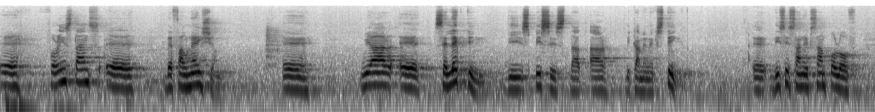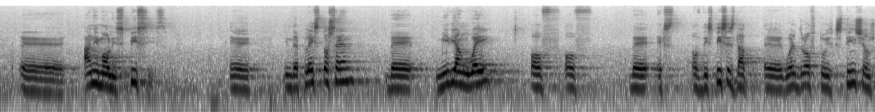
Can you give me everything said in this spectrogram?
Uh, for instance, uh, defaunation. Uh, we are selecting the species that are becoming extinct. This is an example of animal species. in the Pleistocene, the median weight of, of, the, of the species that were dropped to extinctions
